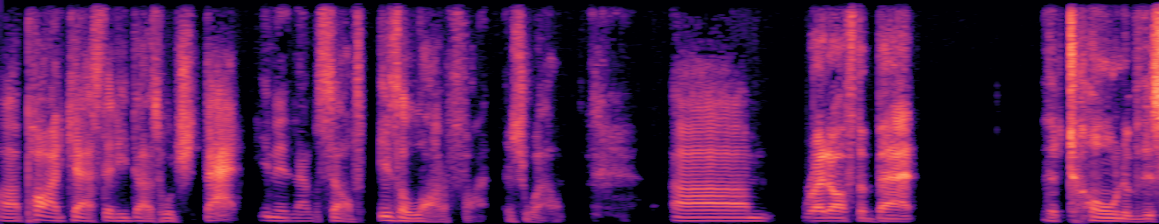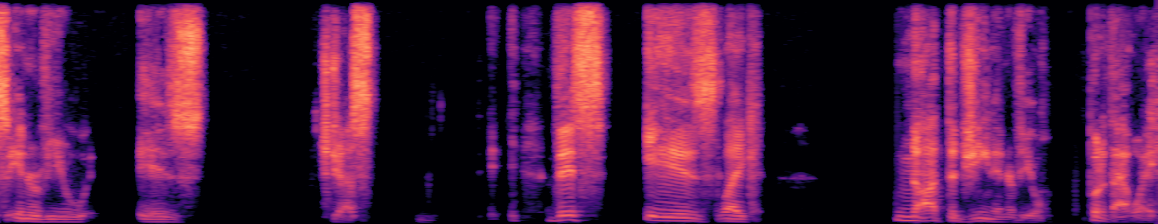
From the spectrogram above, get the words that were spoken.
uh, podcast that he does, which that in and of itself is a lot of fun as well. Um, right off the bat the tone of this interview is just this is like not the gene interview put it that way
